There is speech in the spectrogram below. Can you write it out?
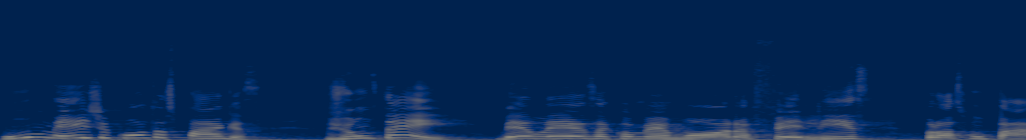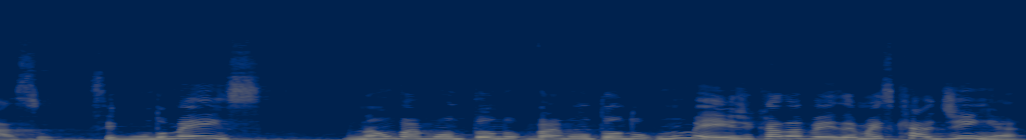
um mês de contas pagas. Juntei, beleza, comemora, feliz. Próximo passo, segundo mês. Não vai montando, vai montando um mês de cada vez. É uma escadinha.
